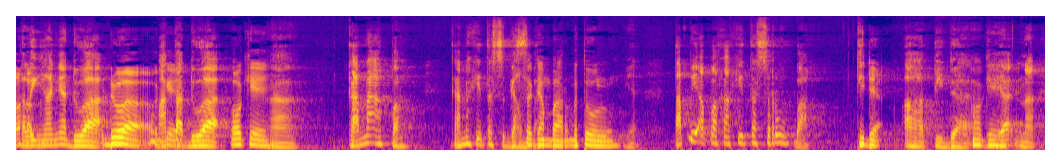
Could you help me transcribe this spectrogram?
Telinganya dua. Dua, oke. Mata dua. Oke. Nah, karena apa? Karena kita segambar. Segambar, betul. Ya. Tapi apakah kita serupa? Tidak. Ah, tidak. Oke. Ya, nah,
